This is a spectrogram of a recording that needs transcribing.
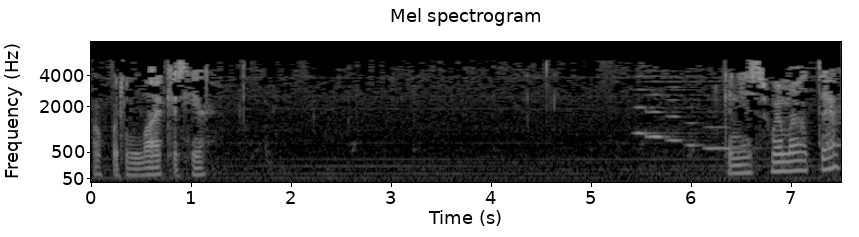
Hope it'll like it here. Can you swim out there?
